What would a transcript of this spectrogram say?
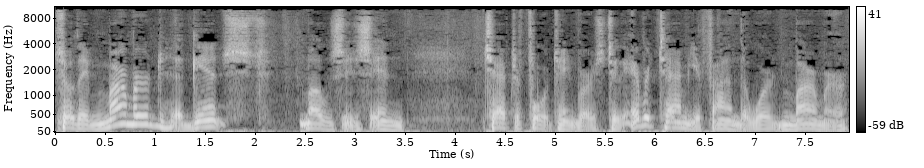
So they murmured against Moses in chapter 14, verse 2. Every time you find the word murmur,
